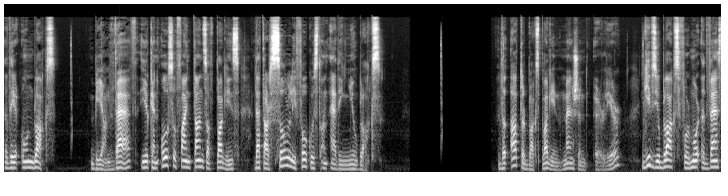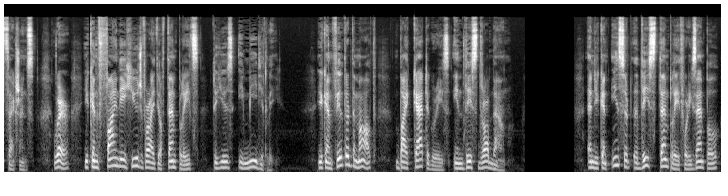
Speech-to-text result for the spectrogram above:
their own blocks. Beyond that, you can also find tons of plugins that are solely focused on adding new blocks. The Otter Blocks plugin mentioned earlier gives you blocks for more advanced sections, where you can find a huge variety of templates to use immediately. You can filter them out by categories in this dropdown. And you can insert this template, for example,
